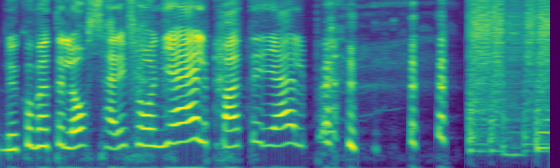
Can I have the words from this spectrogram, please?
nu kommer jag inte loss härifrån, hjälp Matte hjälp.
